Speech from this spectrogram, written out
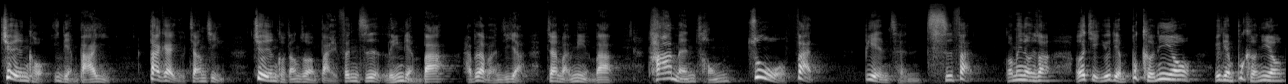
就业人口一点八亿，大概有将近。就人口当中的百分之零点八，还不到百分之一啊，占百分之零点八。他们从做饭变成吃饭，懂没懂意思？而且有点不可逆哦，有点不可逆哦。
